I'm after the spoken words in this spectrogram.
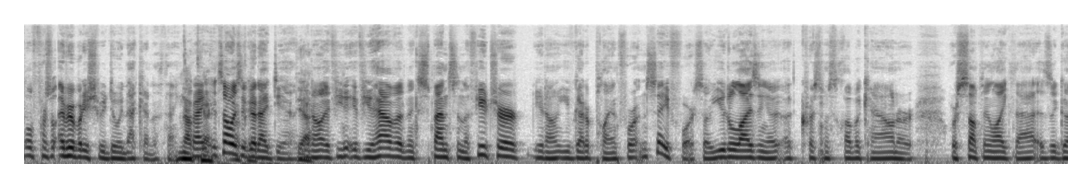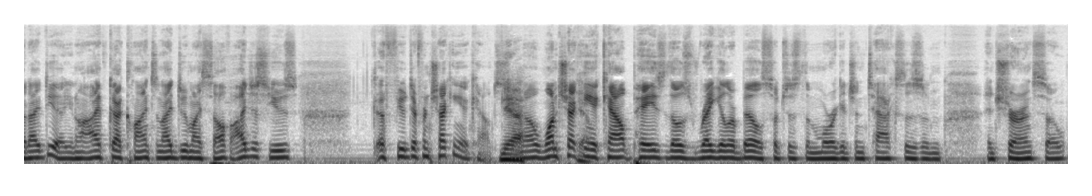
Well, first of all, everybody should be doing that kind of thing, Okay, right? It's always okay. a good idea. Yeah. You know, if you if you have an expense in the future, you know, you've got to plan for it and save for it. So utilizing a, a Christmas club account or or something like that is a good idea. You know, I've got clients and I do myself. I just use a few different checking accounts. Yeah. You know, one checking Yeah. account pays those regular bills such as the mortgage and taxes and insurance. So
